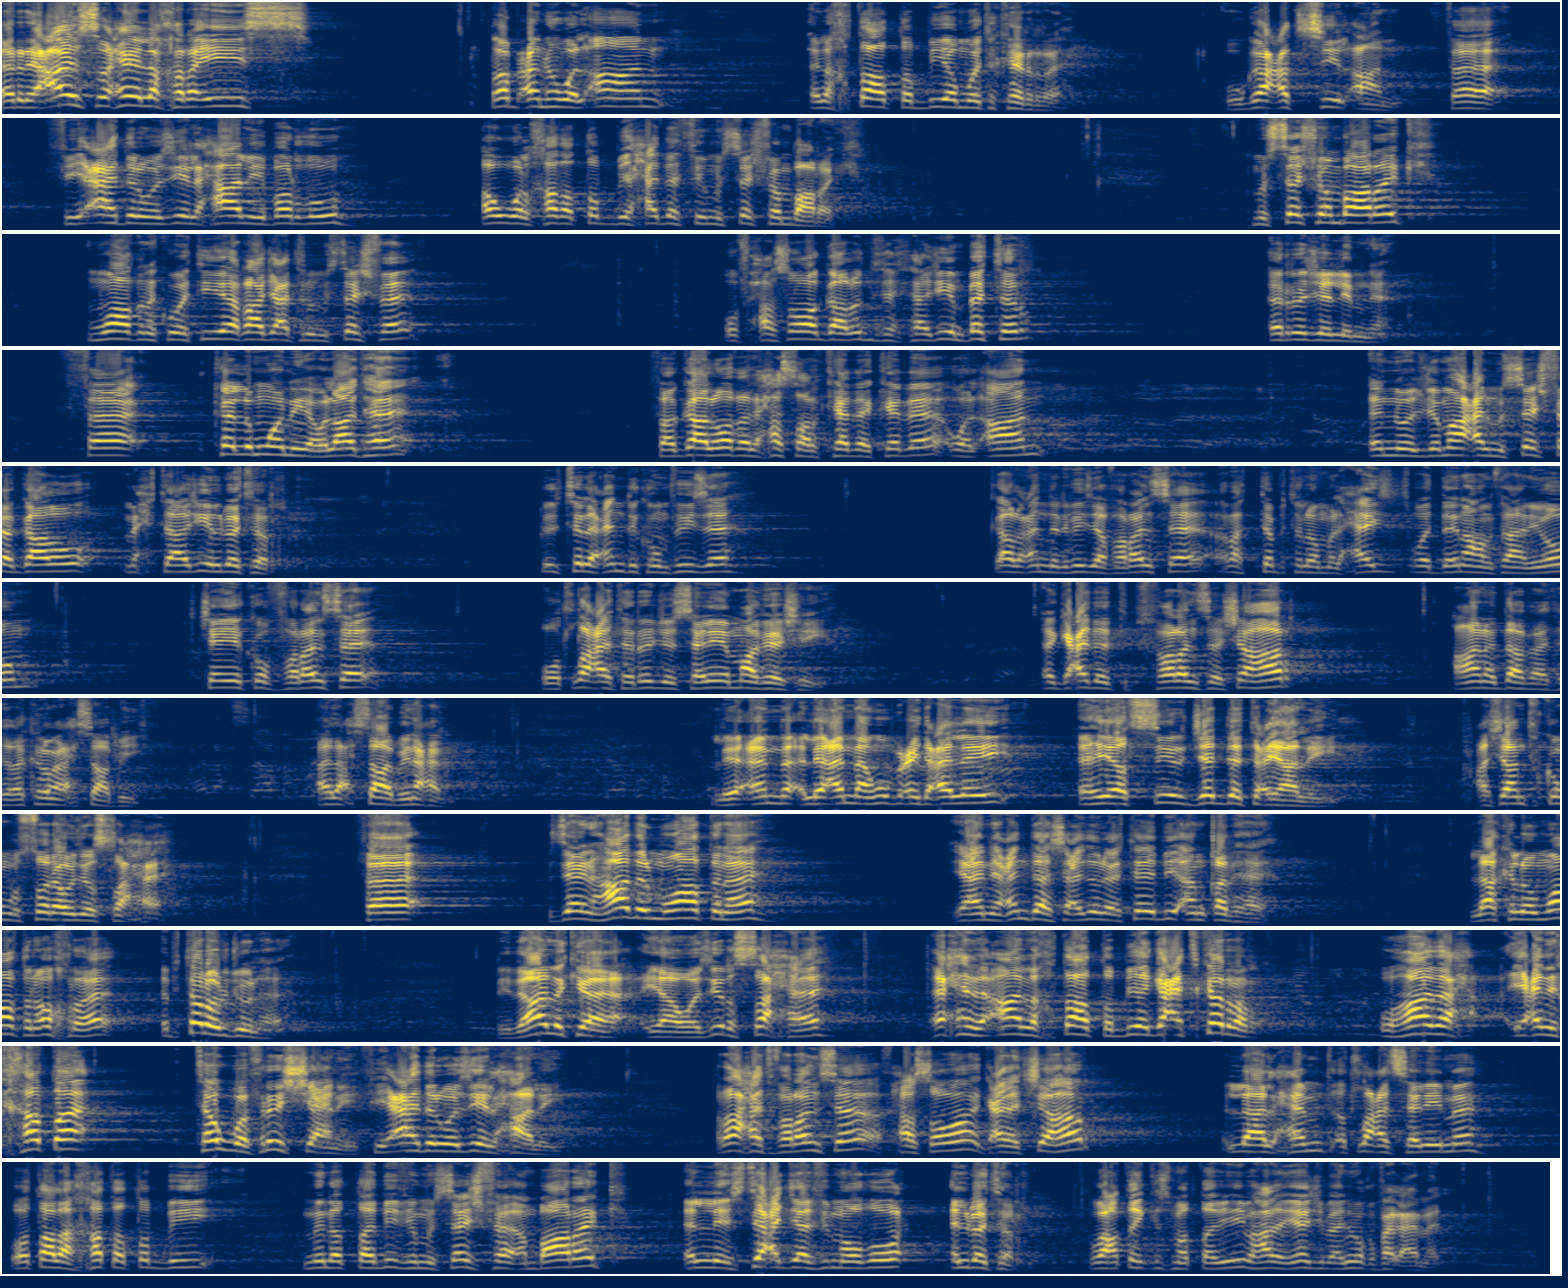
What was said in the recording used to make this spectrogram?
الرعاية الصحية الاخ رئيس طبعا هو الآن الأخطاء الطبية متكررة وقاعد تصير الآن. ففي عهد الوزير الحالي برضو أول خطأ طبي حدث في مستشفى مبارك. مستشفى مبارك مواطنة كويتية راجعت المستشفى وفحصوها قالوا إنتم تحتاجين بتر الرجل اليمنى فكلموني أولادها فقال الوضع اللي حصل كذا كذا والآن إنه الجماعة المستشفى قالوا محتاجين البتر. قلت له عندكم فيزا؟ قالوا عندنا فيزا فرنسا رتبت لهم الحجز وديناهم ثاني يوم. شيكوا في فرنسا وطلعت الرجل سليم ما فيها شيء. قعدت بفرنسا شهر أنا دافع تذكرهم على حسابي. على حسابي نعم. لأن لأنها مو بعيد علي هي تصير جدة عيالي عشان تكون بالصورة وزير الصحة. فزين هذه المواطنة يعني عندها سعدون العتيبي أنقذها. لكن لو مواطنة أخرى ابتلوا رجولها. لذلك يا وزير الصحة إحنا الآن الأخطاء الطبية قاعد تتكرر وهذا يعني خطأ تو فريش يعني في عهد الوزير الحالي. راحت فرنسا فحصوها قعدت شهر. لله الحمد طلعت سليمة وطلع خطأ طبي من الطبيب في مستشفى مبارك اللي استعجل في موضوع البتر. وأعطيك اسم الطبيب هذا يجب أن يوقف العمل.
